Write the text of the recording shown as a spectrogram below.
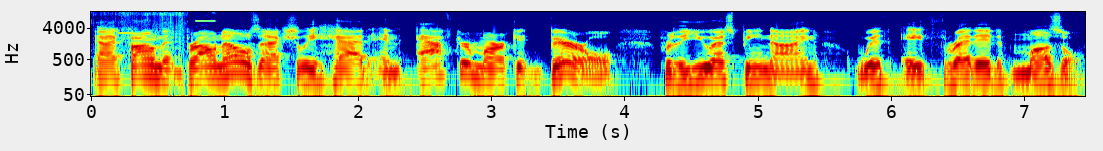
and I found that Brownells actually had an aftermarket barrel for the USP-9 with a threaded muzzle.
